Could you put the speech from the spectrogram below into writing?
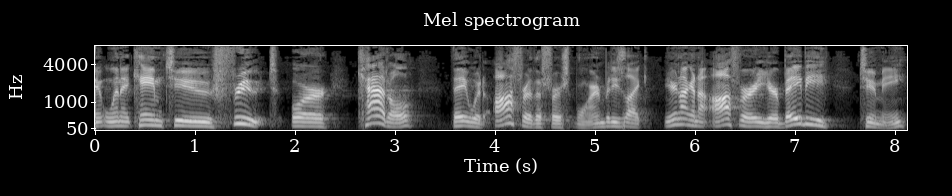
it, when it came to fruit or cattle, they would offer the firstborn, but he's like, You're not going to offer your baby to me,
